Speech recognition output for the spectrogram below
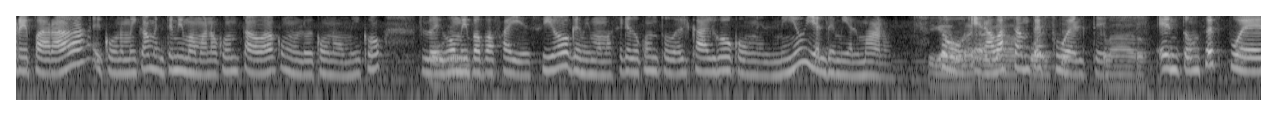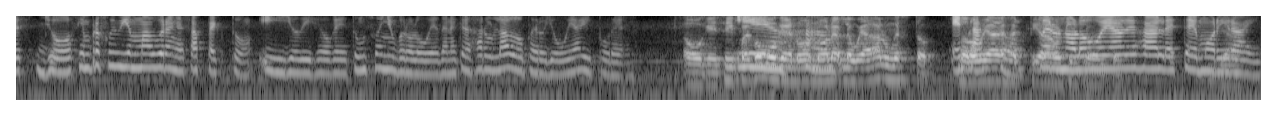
preparada económicamente, mi mamá no contaba con lo económico. Luego mi papá falleció, que mi mamá se quedó con todo el cargo, con el mío y el de mi hermano. Sí, So, era bastante fuerte. Claro. Entonces, pues yo siempre fui bien madura en ese aspecto y yo dije, ok, esto es un sueño, pero lo voy a tener que dejar a un lado, pero yo voy a ir por él. Ok, sí, fue Y, como que no, no le, le voy a dar un stop. Exacto, no lo voy a dejar tirado. pero no lo voy a dejar este morir ahí.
